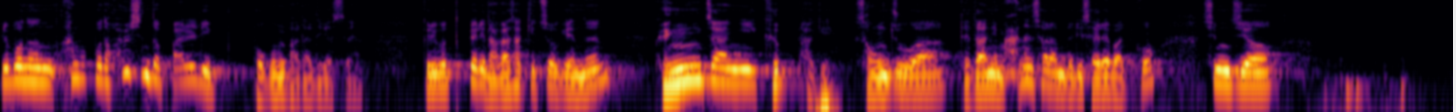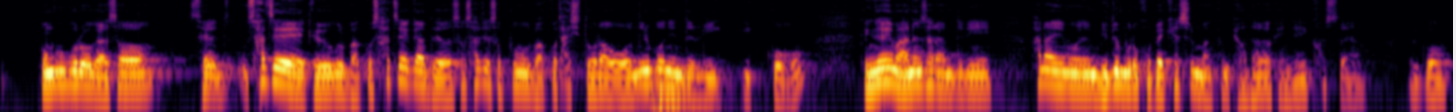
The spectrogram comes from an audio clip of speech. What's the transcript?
일본은 한국보다 훨씬 더 빨리 복음을 받아들였어요. 그리고 특별히 나가사키 쪽에는 굉장히 급하게 성주와 대단히 많은 사람들이 세례받고 심지어 본국으로 가서 사제 교육을 받고 사제가 되어서 사제 서품을 받고 다시 돌아온 일본인들이 있고 굉장히 많은 사람들이 하나님을 믿음으로 고백했을 만큼 변화가 굉장히 컸어요. 그리고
